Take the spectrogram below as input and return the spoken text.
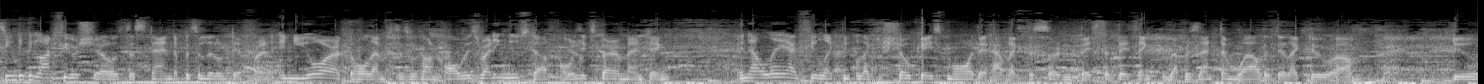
seem to be a lot fewer shows. The stand-up is a little different. In New York, the whole emphasis was on always writing new stuff, always experimenting. In LA, I feel like people like to showcase more. They have like the certain bits that they think represent them well, that they like to um, do.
